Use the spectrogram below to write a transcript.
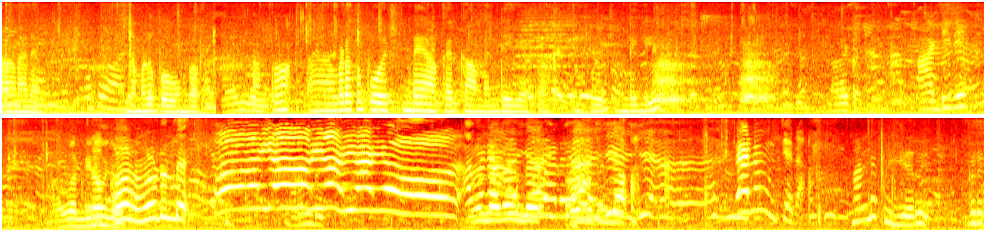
കാണാൻ നമ്മൾ പോകുമ്പോൾ അപ്പോൾ ഇവിടെയൊക്കെ പോയിട്ടുണ്ടെങ്കിൽ ആൾക്കാർ കമന്റ് ചെയ്യട്ടോ. കേട്ടോ പോയിട്ടുണ്ടെങ്കിൽ അങ്ങോട്ടുണ്ട്. നല്ല ക്ലിയർ ഇവിടെ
